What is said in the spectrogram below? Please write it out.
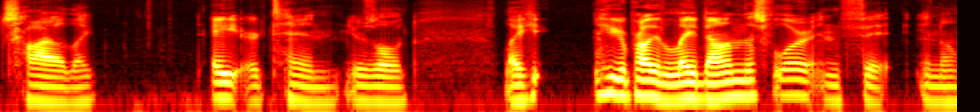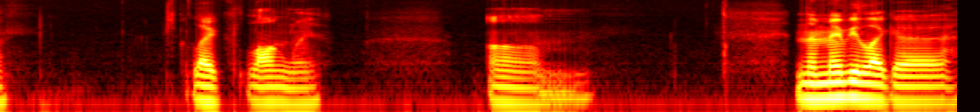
child, like eight or ten years old, like he, he could probably lay down on this floor and fit, you know, like long way. Um, and then maybe like a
